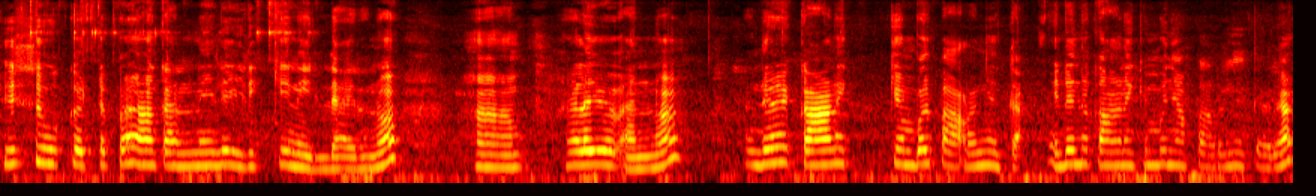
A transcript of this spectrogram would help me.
ഫിഷ് ബുക്ക് ഇട്ടപ്പോൾ ആ കണ്ണിൽ ഇരിക്കുന്നില്ലായിരുന്നു. ഇളവ് വന്നു. ഇത് കാണിക്കുമ്പോൾ പറഞ്ഞു തരാം ഇതൊന്ന് കാണിക്കുമ്പോൾ ഞാൻ പറഞ്ഞു തരാം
